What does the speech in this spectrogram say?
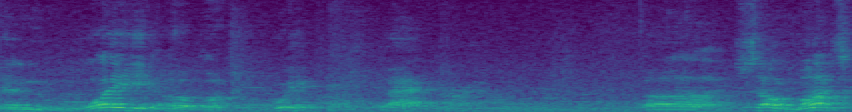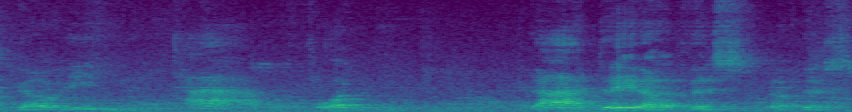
in way of a quick background, uh, some months ago, Eden and Ty were floating the idea of this, of this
